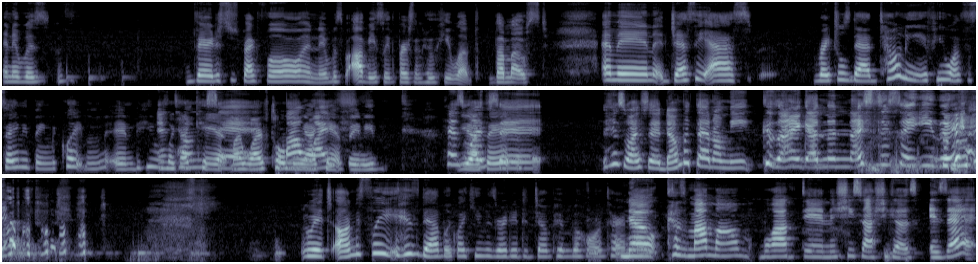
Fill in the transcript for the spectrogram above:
And it was very disrespectful. And it was obviously the person who he loved the most. And then Jesse asked Rachel's dad, Tony, if he wants to say anything to Clayton. And he was And like, Tony I can't. My wife told "My me I can't say anything. His wife said, "His wife said, don't put that on me, cause I ain't got nothing nice to say either." Which honestly, his dad looked like he was ready to jump him the whole entire No, cause my mom walked in and she saw. She goes, "Is that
